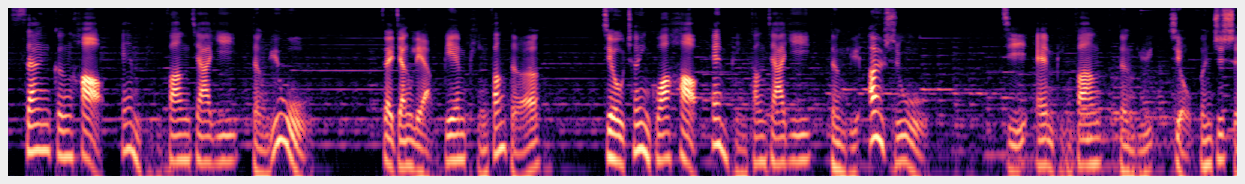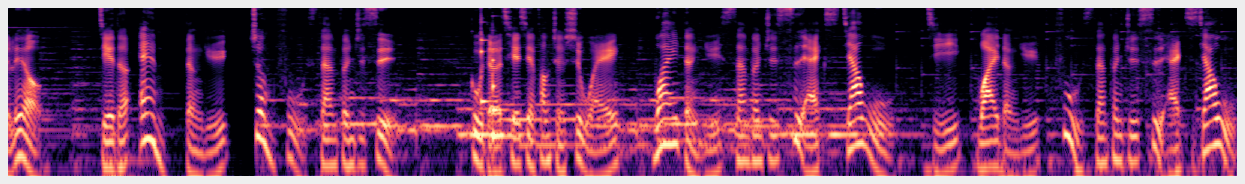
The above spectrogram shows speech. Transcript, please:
三根号 m 平方加一等于五，再将两边平方得九乘以括号 m 平方加一等于二十五，即 m 平方等于九分之十六，解得 m 等于正负三分之四，故得切线方程式为 y 等于三分之四 x 加五，即 y 等于负三分之四 x 加五。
